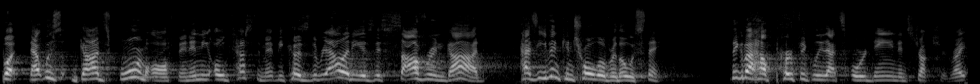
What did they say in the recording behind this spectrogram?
But that was God's form often in the Old Testament because the reality is this sovereign God has even control over those things. Think about how perfectly that's ordained and structured, right?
